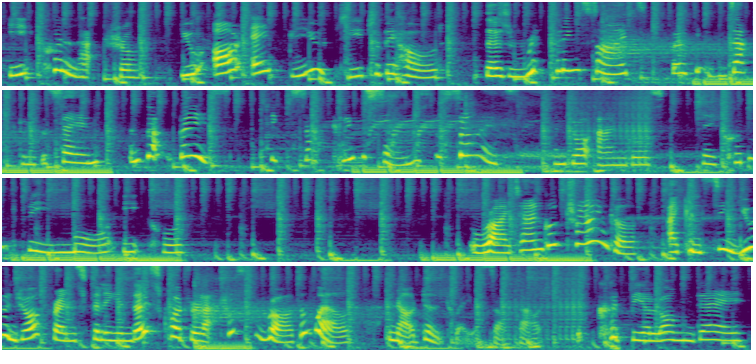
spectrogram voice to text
Equilateral, you are a beauty to behold those rippling sides both exactly the same, and that base exactly the same as the sides. And your angles, they couldn't be more equal. Right angled triangle. I can see you and your friends filling in those quadrilaterals rather well. Now don't wear yourself out. It could be a long day.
